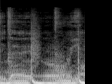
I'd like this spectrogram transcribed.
ideo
